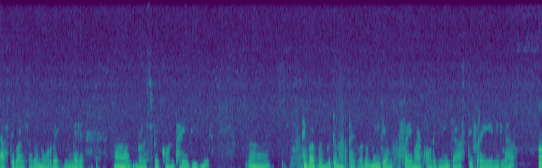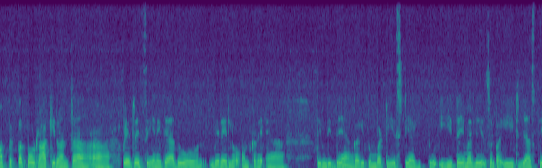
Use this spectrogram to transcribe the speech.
ಜಾಸ್ತಿ ಬಳಸೋದು ನೋಡಬೇಕು. ಇನ್ಮೇಲೆ ಬಳಸಬೇಕು ಅಂತ ಇದ್ದೀನಿ. ಇವಾಗ ಬಂದುಬಿಟ್ಟು ನೋಡ್ತಾ ಇರ್ಬೋದು ಮೀಡಿಯಮ್ ಫ್ರೈ ಮಾಡ್ಕೊಂಡಿದ್ದೀನಿ. ಜಾಸ್ತಿ ಫ್ರೈ ಏನಿಲ್ಲ. ಪೆಪ್ಪರ್ ಪೌಡ್ರ್ ಹಾಕಿರೋಂಥ ಪೇಡ್ ರೈಸ್ ಏನಿದೆ, ಅದು ಬೇರೆ ಎಲ್ಲೋ ಒಂದು ಕಡೆ ತಿಂದಿದ್ದೆ. ಹಂಗಾಗಿ ತುಂಬ ಟೇಸ್ಟಿಯಾಗಿತ್ತು ಈ ಟೈಮಲ್ಲಿ ಸ್ವಲ್ಪ ಈಟ್ ಜಾಸ್ತಿ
